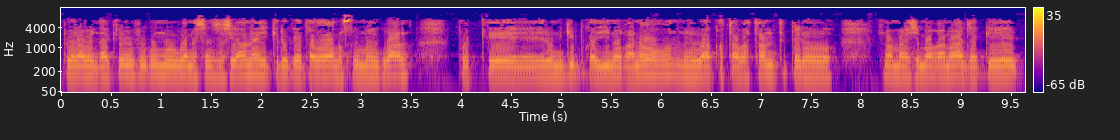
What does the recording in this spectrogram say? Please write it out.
pero la verdad que me fui con muy buenas sensaciones y creo que todos nos fuimos igual porque era un equipo que allí nos ganó, nos iba a costar bastante, pero nos merecimos ganar ya que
